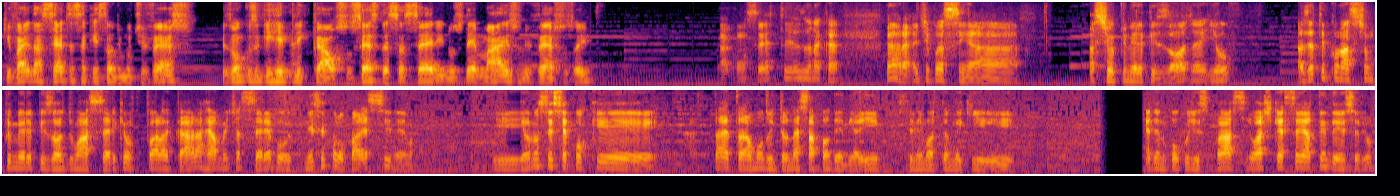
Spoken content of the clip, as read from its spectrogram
Que vai dar certo essa questão de multiverso? Eles vão conseguir replicar o sucesso dessa série nos demais universos aí? Ah, com certeza, né, cara? Cara, é tipo assim, a... assisti o primeiro episódio, né? E eu. Fazia tempo que eu não assisti um primeiro episódio de uma série que eu falo, cara, realmente a série é boa. Nem você falou, parece cinema. E eu não sei se é porque tá, tá mundo entrando nessa pandemia aí, cinema também que perdendo um pouco de espaço, eu acho que essa é a tendência, viu?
